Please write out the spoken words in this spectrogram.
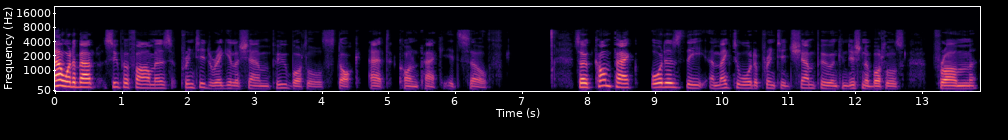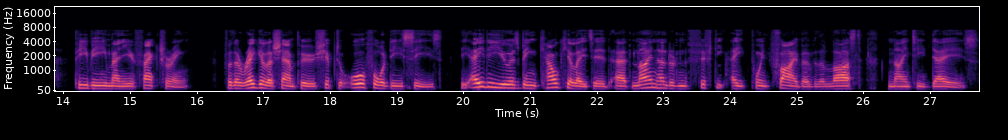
Now what about Super Pharma's printed regular shampoo bottle stock at Conpack itself? So Conpack orders the uh, make-to-order printed shampoo and conditioner bottles from PB Manufacturing. For the regular shampoo shipped to all four DCs, the ADU has been calculated at 958.5 over the last 90 days.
